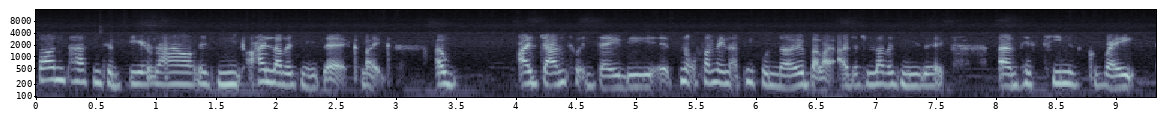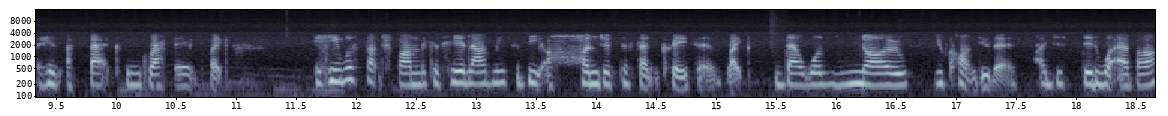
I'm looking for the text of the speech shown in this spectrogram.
fun person to be around. His, mu- I love his music. Like, I, I jam to it daily. It's not something that people know, but like, I just love his music. Um, his team is great. His effects and graphics, like, he was such fun because he allowed me to be a hundred percent creative. Like there was no, you can't do this. I just did whatever,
